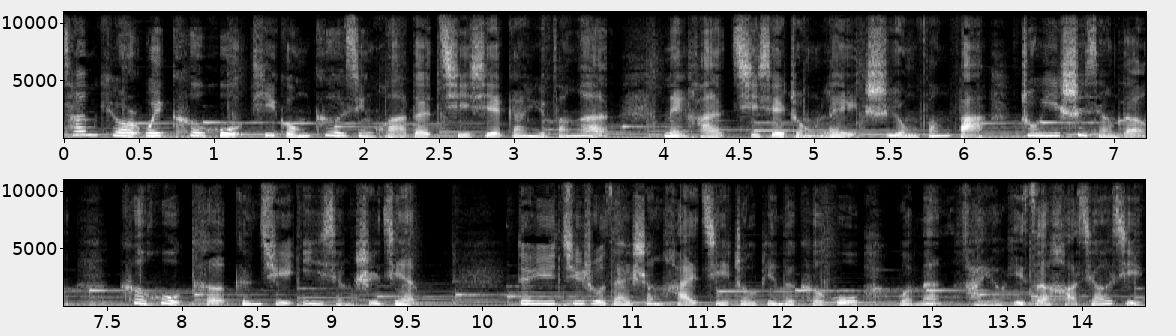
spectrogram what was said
TimeCure 为客户提供个性化的器械干预方案，内含器械种类、使用方法、注意事项等，客户可根据意向实践。对于居住在上海及周边的客户，我们还有一则好消息：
